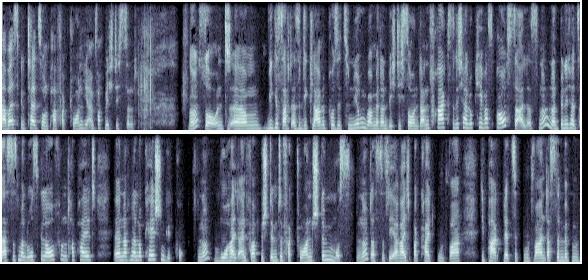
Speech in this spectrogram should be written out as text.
Aber es gibt halt so ein paar Faktoren, die einfach wichtig sind. Ne? So, und ähm, wie gesagt, also die klare Positionierung war mir dann wichtig. So, und dann fragst du dich halt, okay, was brauchst du alles? Ne? Und dann bin ich als erstes mal losgelaufen und habe halt äh, nach einer Location geguckt ne? wo halt einfach bestimmte Faktoren stimmen mussten, ne? dass die Erreichbarkeit gut war, die Parkplätze gut waren, dass du mit dem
